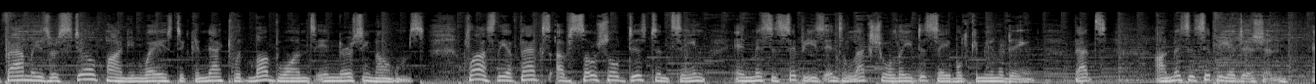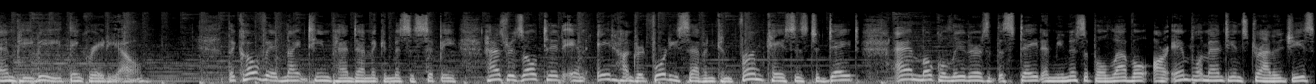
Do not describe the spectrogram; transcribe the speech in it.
families are still finding ways to connect with loved ones in nursing homes. Plus, the effects of social distancing in Mississippi's intellectually disabled community. That's on Mississippi Edition, MPB Think Radio. The COVID 19 pandemic in Mississippi has resulted in 847 confirmed cases to date, and local leaders at the state and municipal level are implementing strategies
